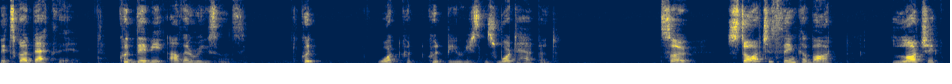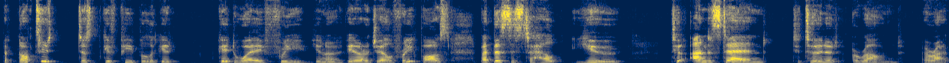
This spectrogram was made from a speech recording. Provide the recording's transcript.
let's go back there. Could there be other reasons? Could what could could be reasons? What happened? So start to think about logic, but not to just give people a get get away free, you know, get out of jail free pass, but this is to help you to understand to turn it around. All right.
